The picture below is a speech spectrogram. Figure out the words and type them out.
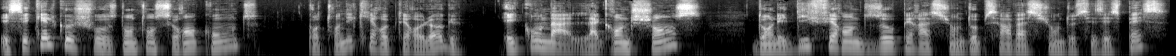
Et c'est quelque chose dont on se rend compte quand on est chiroptérologue et qu'on a la grande chance, dans les différentes opérations d'observation de ces espèces,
